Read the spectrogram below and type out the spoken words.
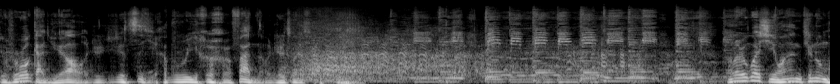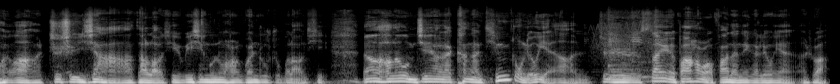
有时候我感觉啊，我这这自己还不如一盒盒饭呢，我这赚钱。好了如果喜欢听众朋友啊，支持一下啊，在老 T 微信公众号关注主播老 T。然后好了，我们接下来看看听众留言啊，这是三月八号我发的那个留言啊，是吧？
